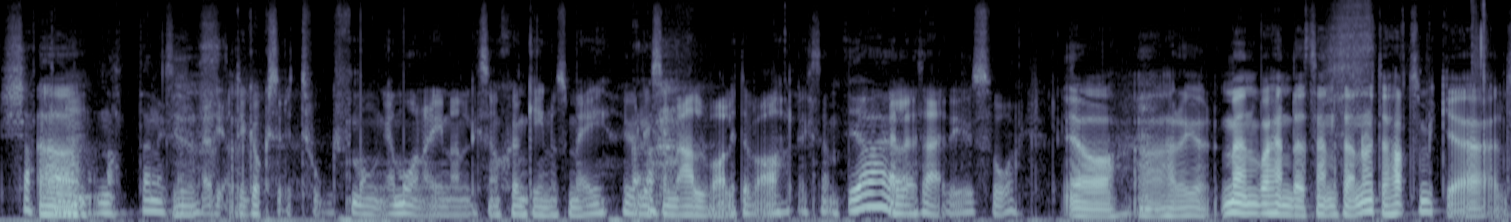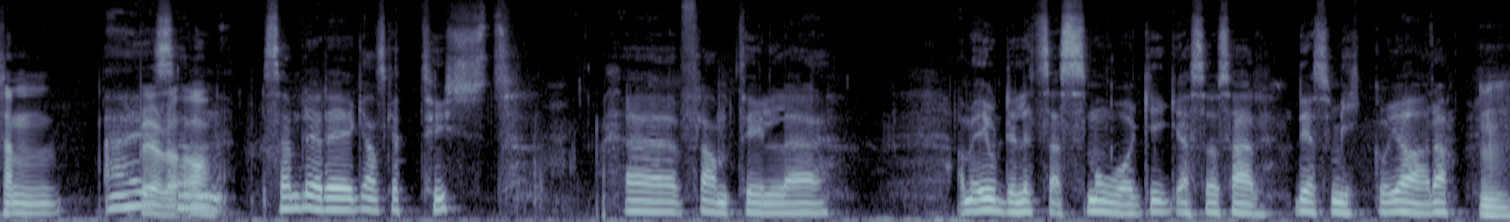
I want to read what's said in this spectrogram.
Chatten-natten liksom. Just Jag, jag tycker också det tog för många månader innan det liksom sjönk in hos mig hur liksom allvarligt det var liksom. Ja, ja. Eller så här, det är ju svårt. Ja, ja herregud. Men vad hände sen? Sen har du inte haft så mycket, sen, Nej, blev det sen, av. sen blev det ganska tyst eh, fram till, eh, ja men jag gjorde lite så här smågig, alltså så här, det som gick att göra. mm.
